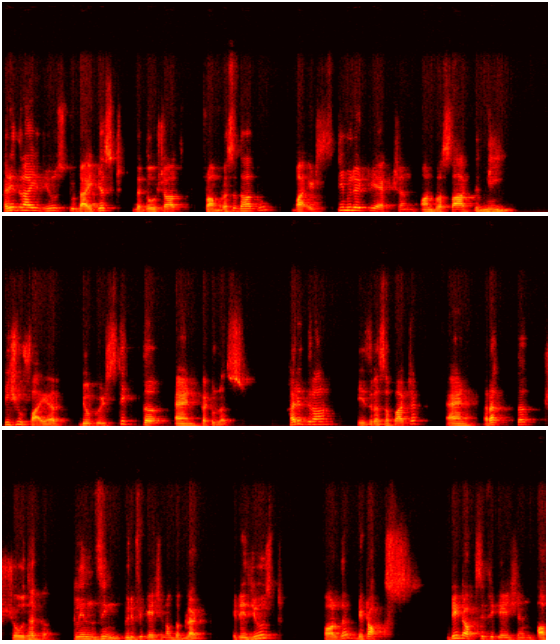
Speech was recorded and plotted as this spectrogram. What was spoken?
Haridra is used to digest the doshas from rasadhatu by its stimulatory action on rasagni, tissue fire, due to its tikta and katuras. Haridra is rasapachak and rakta shodhaka, cleansing, purification of the blood. It is used for the detox, detoxification of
